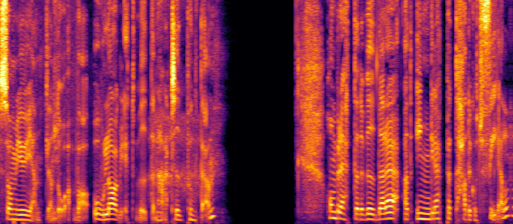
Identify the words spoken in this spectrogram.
som ju egentligen då var olagligt vid den här tidpunkten. Hon berättade vidare att ingreppet hade gått fel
